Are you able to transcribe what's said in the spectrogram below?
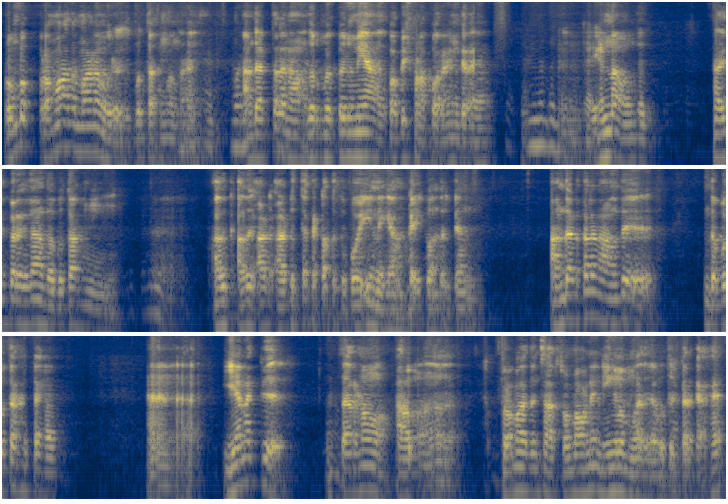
ரொம்ப பிரமாதமான ஒரு புத்தகம் தான் அந்த இடத்துல நான் வந்து ரொம்ப பெருமையா பப்ளிஷ் பண்ண போறேங்கிற எண்ணம் வந்து அதுக்கு பிறகுதான் அந்த புத்தகம் அதுக்கு அது அடு- அடுத்த கட்டத்துக்கு போய் இன்னைக்கு நான் கைக்கு வந்திருக்கேன். அந்த இடத்துல நான் வந்து இந்த புத்தகத்தை எனக்கு தரணும். பிரமாதம் சார் சொன்ன உடனே நீங்களும் அதை ஒத்துக்கிட்டதுக்காக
